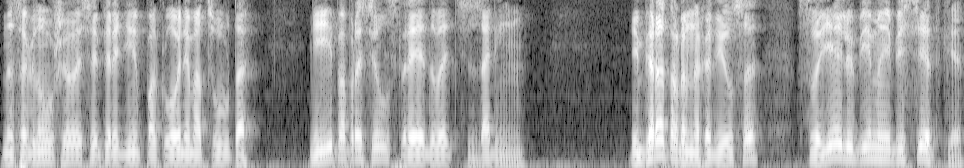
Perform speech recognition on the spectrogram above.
на согнувшегося перед ним в поклоне Мацута и попросил следовать за ним. Император находился в своей любимой беседке,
